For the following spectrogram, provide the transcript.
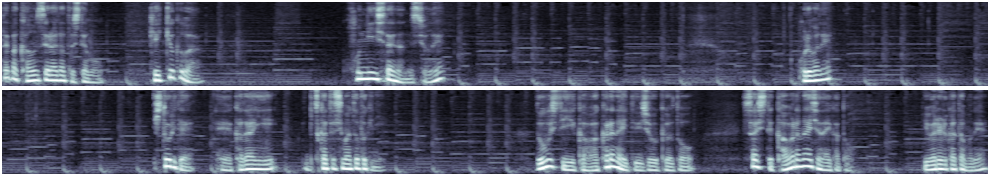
例えばカウンセラーだとしても結局は本人次第なんですよね。これはね一人で、課題にぶつかってしまった時にどうしていいかわからないという状況とさして変わらないじゃないかと言われる方もね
